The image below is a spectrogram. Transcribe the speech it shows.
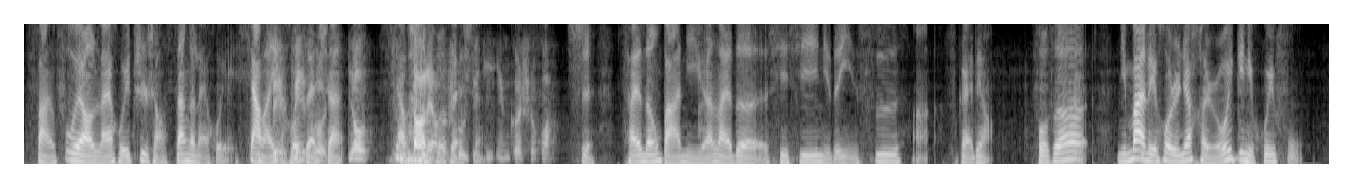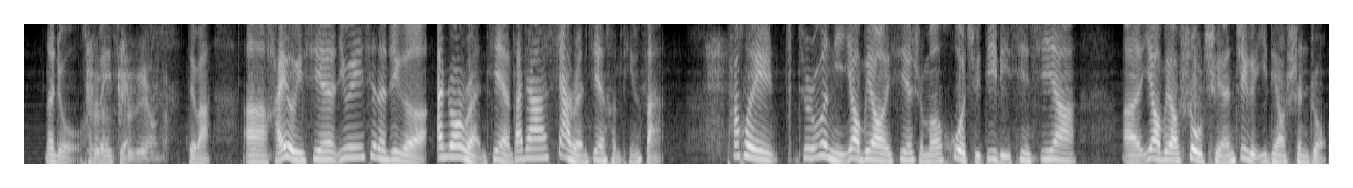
反复要来回至少三个来回，下完以后再删，要下完以后再删，进行格式化，是才能把你原来的信息、你的隐私啊覆盖掉，否则你卖了以后，人家很容易给你恢复。那就很危险，是这样的，对吧？啊，还有一些，因为现在这个安装软件，大家下软件很频繁，他会就是问你要不要一些什么获取地理信息啊，啊，要不要授权，这个一定要慎重。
